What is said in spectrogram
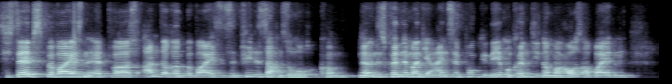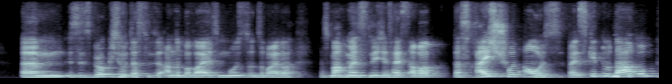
sich selbst beweisen etwas, anderen beweisen, sind viele Sachen so hochgekommen. Ne? Und jetzt könnte man die einzelnen Punkte nehmen und könnte die nochmal rausarbeiten. Ähm, es ist wirklich so, dass du den anderen beweisen musst und so weiter. Das machen wir jetzt nicht. Das heißt aber, das reicht schon aus, weil es geht nur darum,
